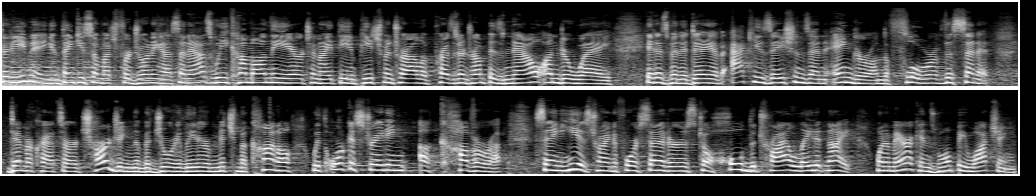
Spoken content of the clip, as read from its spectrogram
Good evening, and thank you so much for joining us. And as we come on the air tonight, the impeachment trial of President Trump is now underway. It has been a day of accusations and anger on the floor of the Senate. Democrats are charging the majority leader, Mitch McConnell, with orchestrating a cover up, saying he is trying to force senators to hold the trial late at night when Americans won't be watching.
